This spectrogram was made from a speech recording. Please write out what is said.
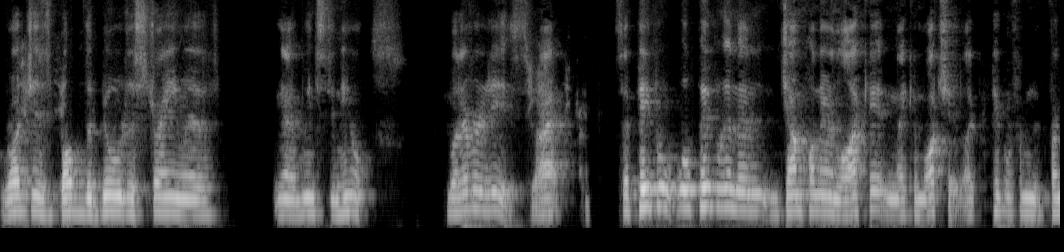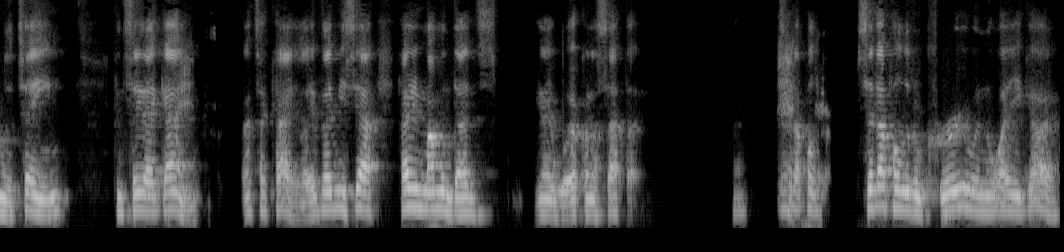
Rogers Bob the Builder stream of you know Winston Hills, whatever it is, right? So people, well, people can then jump on there and like it, and they can watch it. Like people from from the team can see that game. That's okay. Like if they miss out, having mum and dad's you know work on a Saturday, set up a set up a little crew, and away you go.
